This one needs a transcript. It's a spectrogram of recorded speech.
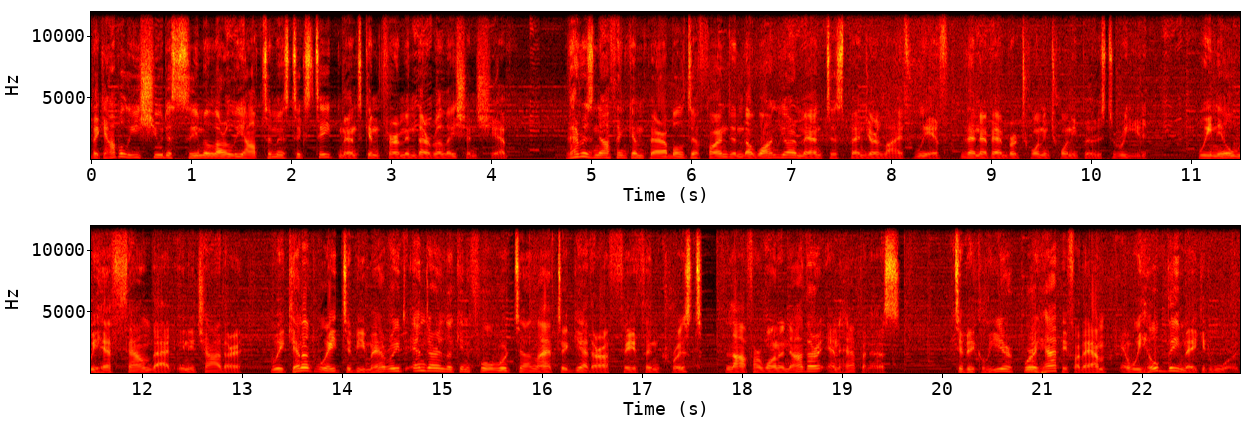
the couple issued a similarly optimistic statement confirming their relationship. There is nothing comparable to find in the one you're meant to spend your life with, the November 2020 post read. We know we have found that in each other. We cannot wait to be married and are looking forward to a life together of faith in Christ, love for one another and happiness. To be clear, we're happy for them and we hope they make it work.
